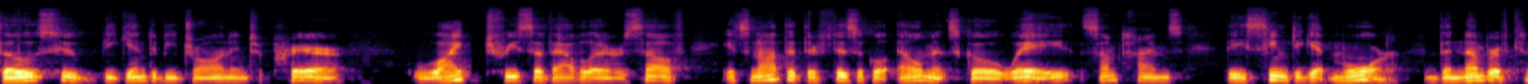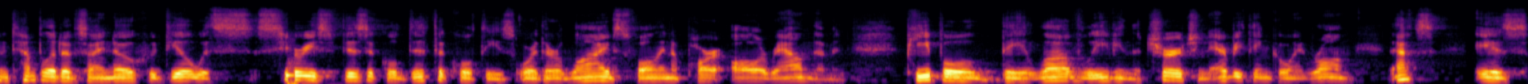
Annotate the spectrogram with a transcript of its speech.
Those who begin to be drawn into prayer, like Teresa of Avila herself, it's not that their physical ailments go away. Sometimes they seem to get more. The number of contemplatives I know who deal with serious physical difficulties or their lives falling apart all around them and people they love leaving the church and everything going wrong that's is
